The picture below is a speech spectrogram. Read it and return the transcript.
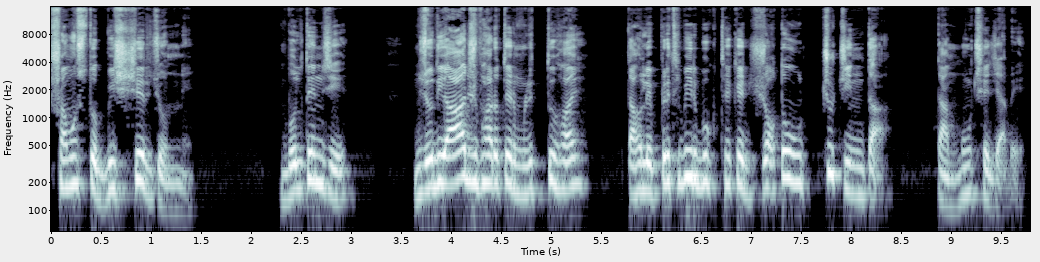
সমস্ত বিশ্বের জন্যে। বলতেন যে, যদি আজ ভারতের মৃত্যু হয়, তাহলে পৃথিবীর বুক থেকে যত উচ্চ চিন্তা তা মুছে যাবে।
